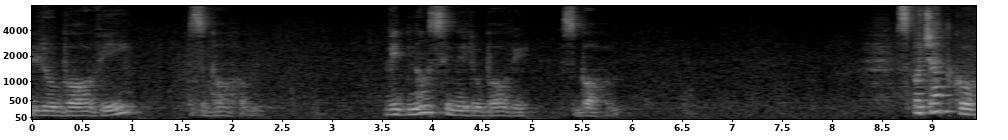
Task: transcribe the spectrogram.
любові з Богом. Відносини любові з Богом. Спочатку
